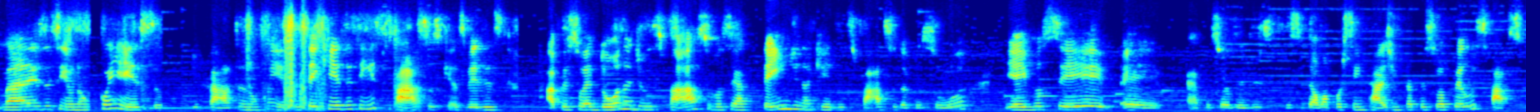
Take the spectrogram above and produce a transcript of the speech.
Mas, assim, eu não conheço. Fato, eu não conheço. Eu sei que existem espaços que às vezes a pessoa é dona de um espaço, você atende naquele espaço da pessoa, e aí você. É, a pessoa, às vezes, você dá uma porcentagem para a pessoa pelo espaço.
